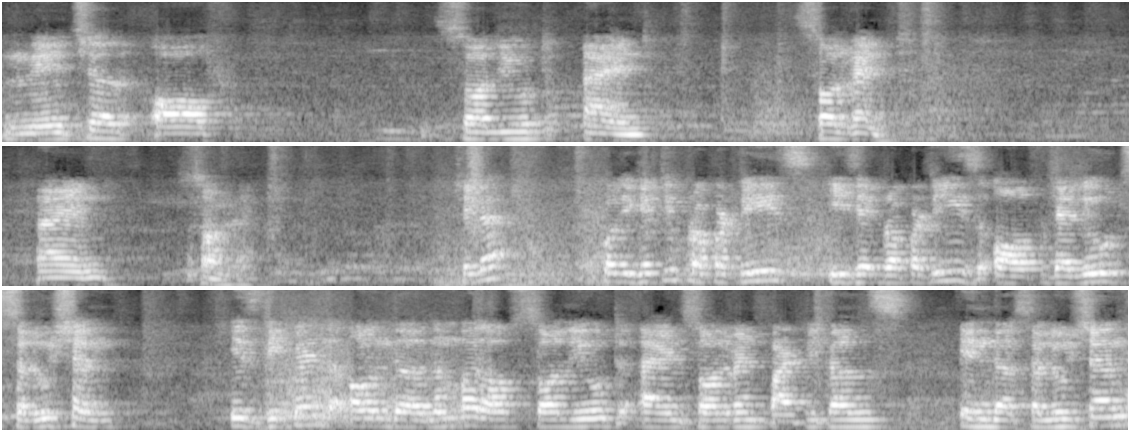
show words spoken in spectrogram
nature of solute and solvent and solvent ठीक है colligative properties is a properties of dilute solution is depend on the number of solute and solvent particles in the solution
